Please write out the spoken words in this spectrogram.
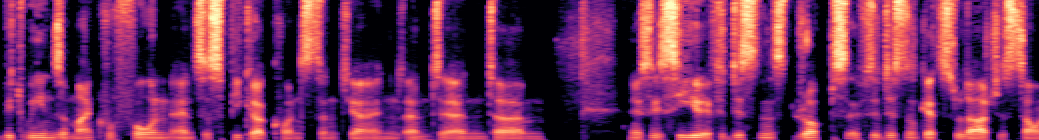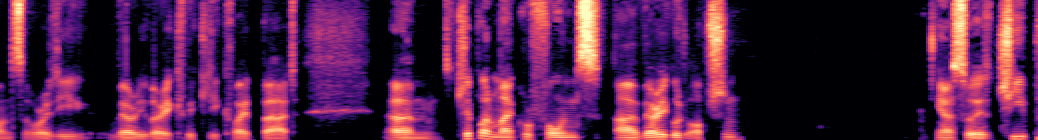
between the microphone and the speaker constant. Yeah. And, and, and, um, as you see, if the distance drops, if the distance gets too large, it sounds already very, very quickly quite bad. Um, clip-on microphones are a very good option. Yeah, so it's cheap.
